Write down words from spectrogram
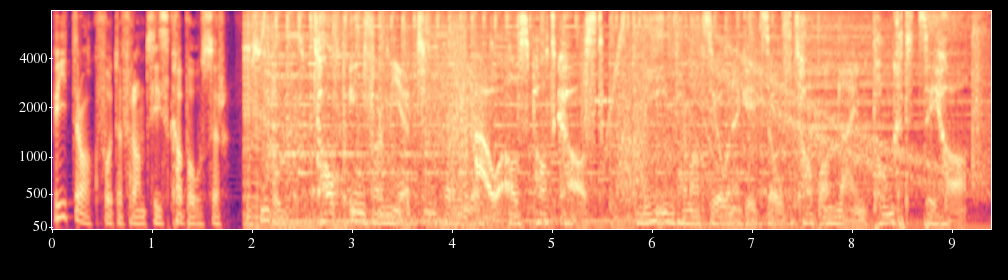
Beitrag von der Franziska Boser. Top informiert, auch als Podcast. Mehr Informationen gibt es auf toponline.ch.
